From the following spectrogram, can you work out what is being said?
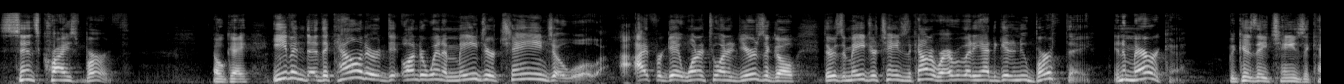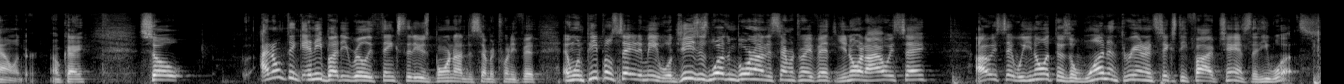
since Christ's birth. Okay, even the calendar underwent a major change. Uh, I forget one or two hundred years ago. There was a major change in the calendar where everybody had to get a new birthday in America because they changed the calendar. Okay, so I don't think anybody really thinks that he was born on December 25th. And when people say to me, "Well, Jesus wasn't born on December 25th," you know what I always say? I always say, "Well, you know what? There's a one in 365 chance that he was."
